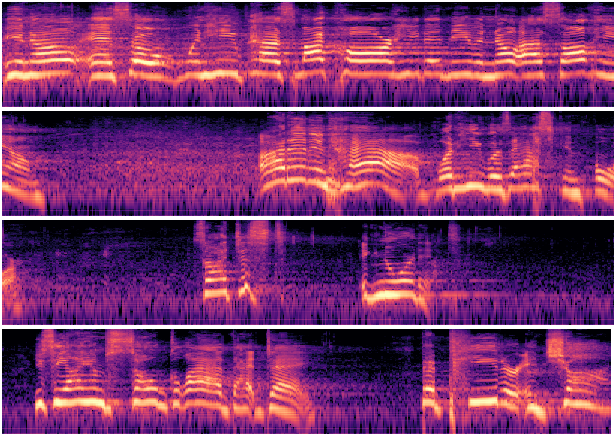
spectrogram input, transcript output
you know? And so when he passed my car, he didn't even know I saw him. I didn't have what he was asking for. So I just ignored it. You see, I am so glad that day that Peter and John,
